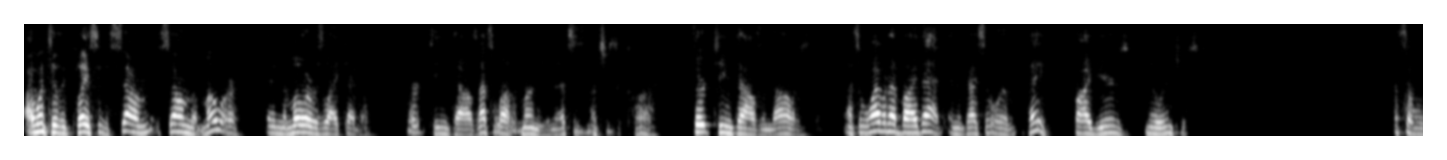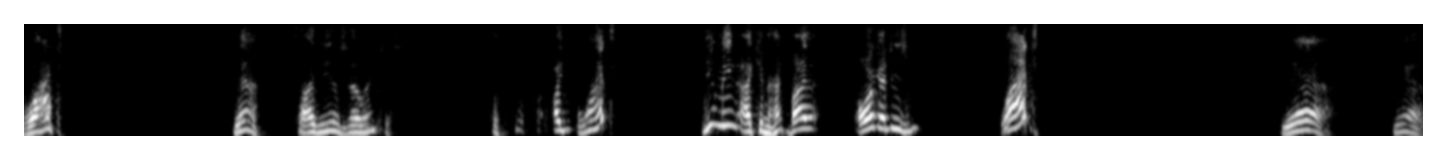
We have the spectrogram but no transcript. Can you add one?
I went to the place of selling, selling the mower, and the mower was like, I know, thirteen thousand. That's a lot of money, and that's as much as a car. Thirteen thousand dollars. I said, why would I buy that? And the guy said, well, hey, five years, no interest. I said, what? Yeah, five years, no interest. What? You mean I can buy that? All I got to do is what? Yeah, yeah,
